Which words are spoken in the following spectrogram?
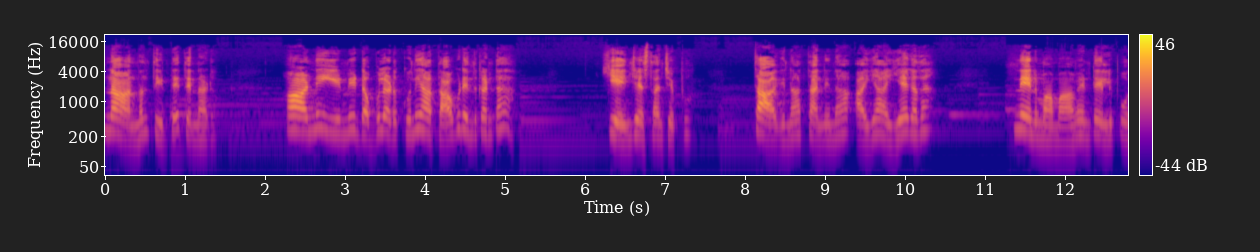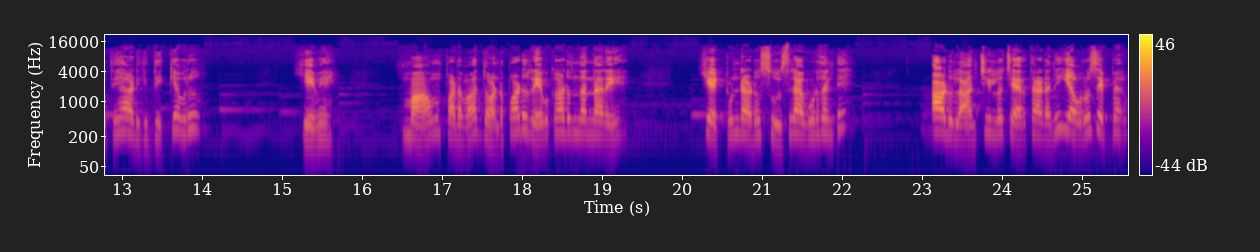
నా అన్నం తింటే తిన్నాడు. ఆడిని ఈడ్ని డబ్బులు అడుక్కుని ఆ తాగుడు ఎందుకంట? ఏం చేస్తాను చెప్పు. తాగినా తన్నినా అయ్యా అయ్యే కదా. నేను మా మామ వెంట వెళ్ళిపోతే ఆడికి దిక్కెవరు? ఏమే మామ పడవ దొండపాడు రేవుకాడుందన్నారే. ఎట్టుండాడో చూసి రాకూడదంటే? ఆడు లాంచీల్లో చేరతాడని ఎవరో చెప్పారు.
